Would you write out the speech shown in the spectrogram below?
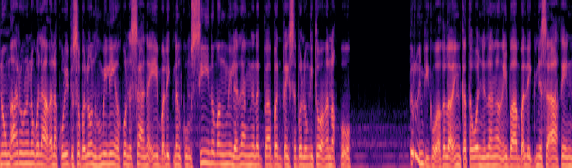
Noong araw na nawala ang anak ko rito sa balon, humiling ako na sana ibalik ng kung sino mang nilalang na nagbabantay sa balong ito ang anak ko. Pero hindi ko akalaing katawan niya lang ang ibabalik niya sa akin.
